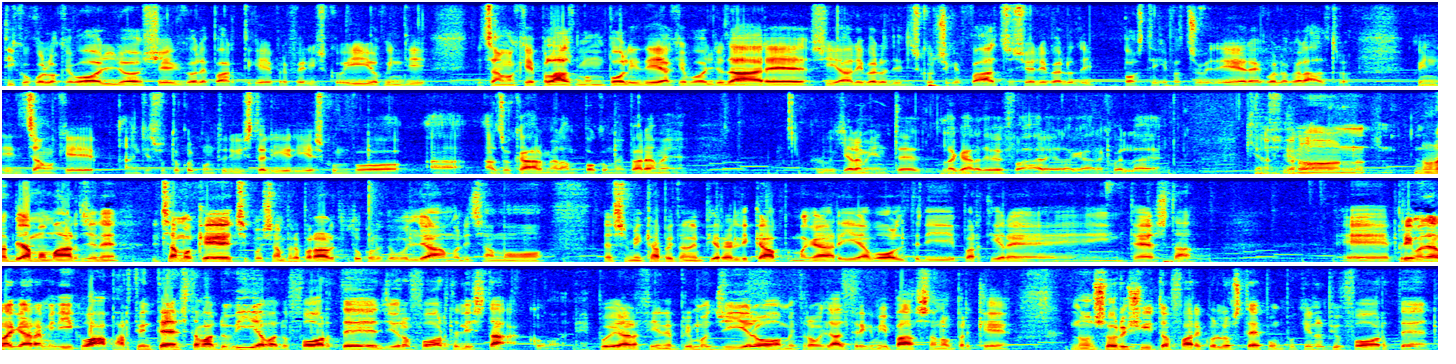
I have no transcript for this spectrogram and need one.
dico quello che voglio, scelgo le parti che preferisco io, quindi diciamo che plasmo un po' l'idea che voglio dare, sia a livello dei discorsi che faccio, sia a livello dei posti che faccio vedere, quello che l'altro. Quindi diciamo che anche sotto quel punto di vista lì riesco un po' a, a giocarmela un po' come pare a me. Lui chiaramente la gara deve fare, la gara quella è. Chiaro. Sì, non, non abbiamo margine, diciamo che ci possiamo preparare tutto quello che vogliamo, diciamo adesso mi capita nel Pirelli Cup magari a volte di partire in testa e prima della gara mi dico ah parto in testa, vado via, vado forte, giro forte, li stacco e poi alla fine del primo giro mi trovo gli altri che mi passano perché non sono riuscito a fare quello step un pochino più forte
